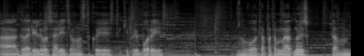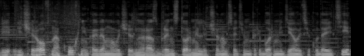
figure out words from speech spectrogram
а говорили, вот смотрите, у нас такое есть, такие приборы есть. Вот, а потом на одной из там ве- вечеров на кухне, когда мы в очередной раз брейнстормили, что нам с этими приборами делать и куда идти,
